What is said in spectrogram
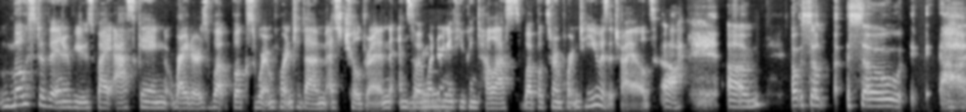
most of the interviews by asking writers what books were important to them as children. And so right. I'm wondering if you can tell us what books were important to you as a child. Ah, um, oh, so so. Uh,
